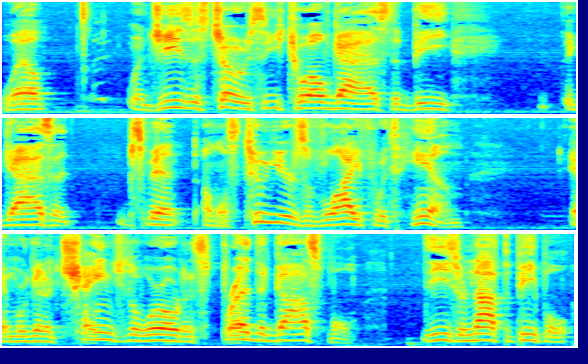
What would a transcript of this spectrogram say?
Well, when Jesus chose these 12 guys to be the guys that spent almost two years of life with him and we're going to change the world and spread the gospel. These are not the people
